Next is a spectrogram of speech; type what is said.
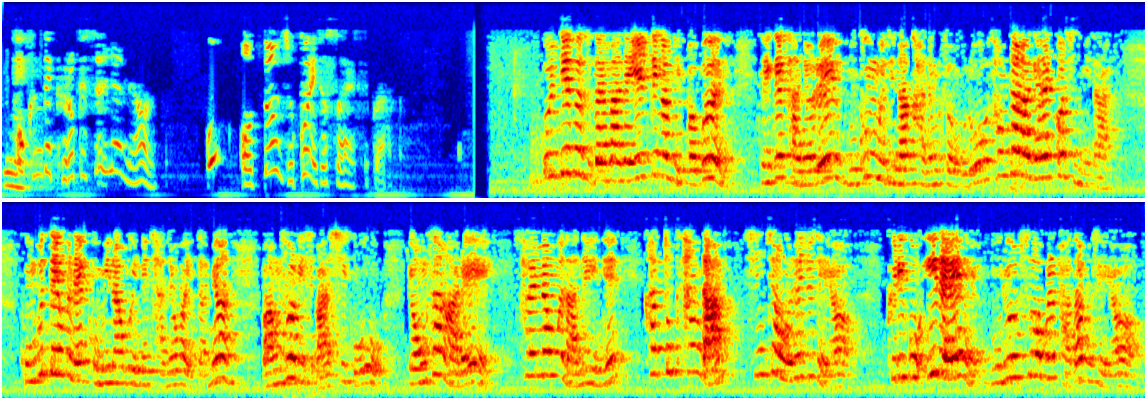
네. 어, 근데 그렇게 쓰려면 꼭 어떤 조건이 있었어야 했을 거야? 꼴찌에서 두 달 만에 1등한 비법은 대개 자녀를 무궁무진한 가능성으로 성장하게 할 것입니다. 공부 때문에 고민하고 있는 자녀가 있다면 망설이지 마시고 영상 아래 설명문 안에 있는 카톡 상담 신청을 해주세요. 그리고 1회 무료 수업을 받아보세요.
